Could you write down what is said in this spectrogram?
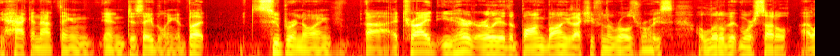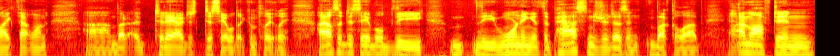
hacking that thing and disabling it, but super annoying. Uh, I tried. You heard earlier the bong bong is actually from the Rolls Royce, a little bit more subtle. I like that one, um, but uh, today I just disabled it completely. I also disabled the the warning if the passenger doesn't buckle up. I'm often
